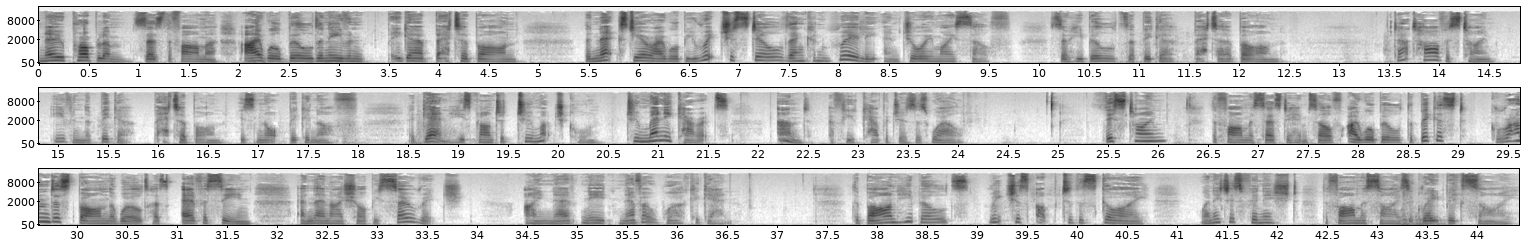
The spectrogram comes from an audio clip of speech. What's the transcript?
No problem, says the farmer. I will build an even bigger, better barn. The next year I will be richer still, then can really enjoy myself. So he builds a bigger, better barn. But at harvest time, even the bigger, better barn is not big enough. Again, he's planted too much corn, too many carrots, and a few cabbages as well. This time, the farmer says to himself, I will build the biggest, grandest barn the world has ever seen, and then I shall be so rich I ne- need never work again. The barn he builds reaches up to the sky. When it is finished, the farmer sighs a great big sigh.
